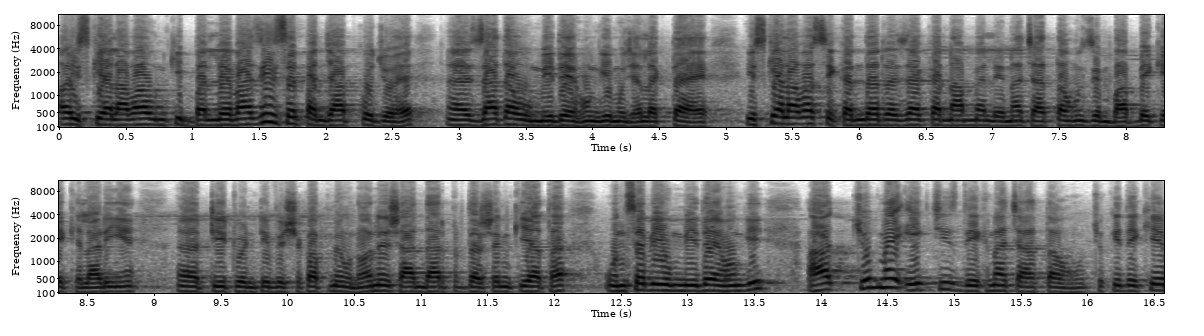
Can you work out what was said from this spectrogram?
और इसके अलावा उनकी बल्लेबाजी से पंजाब को जो है ज़्यादा उम्मीदें होंगी मुझे लगता है। इसके अलावा सिकंदर रजा का नाम मैं लेना चाहता हूँ जिम्बाब्वे के खिलाड़ी हैं। टी ट्वेंटी विश्व कप में उन्होंने शानदार प्रदर्शन किया था। उनसे भी उम्मीदें होंगी। आज जो मैं एक चीज़ देखना चाहता हूँ, चूँकि देखिए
